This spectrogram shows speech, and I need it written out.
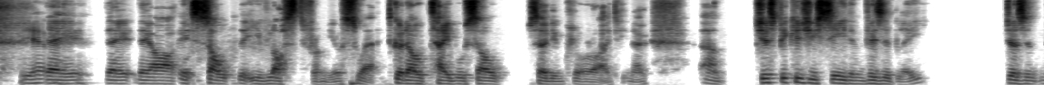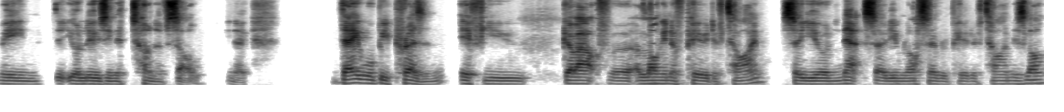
Yeah. they they they are it's salt that you've lost from your sweat. Good old table salt sodium chloride you know. Um, just because you see them visibly doesn't mean that you're losing a ton of salt you know. They will be present if you go out for a long enough period of time so your net sodium loss over a period of time is long.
